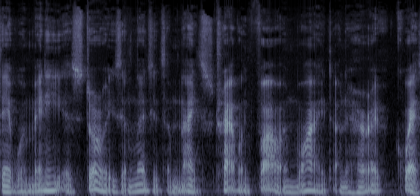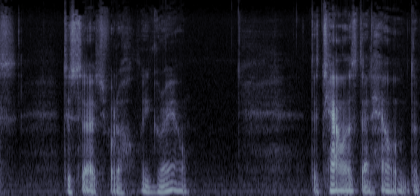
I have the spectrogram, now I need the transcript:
there were many stories and legends of knights traveling far and wide on a heroic quest to search for the Holy Grail the chalice that held the,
